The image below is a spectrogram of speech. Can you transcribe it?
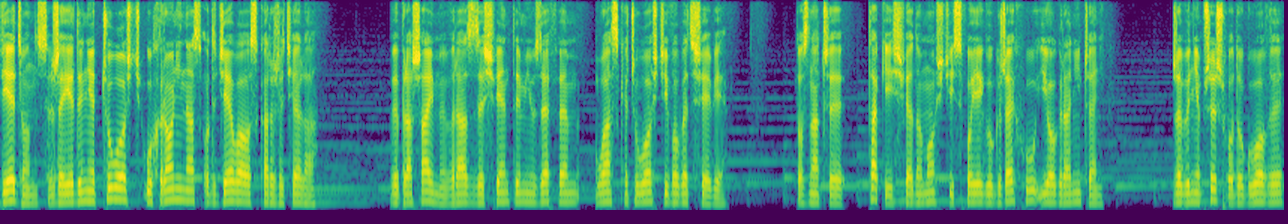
Wiedząc, że jedynie czułość uchroni nas od dzieła oskarżyciela. Wypraszajmy wraz ze świętym Józefem łaskę czułości wobec siebie, to znaczy takiej świadomości swojego grzechu i ograniczeń, żeby nie przyszło do głowy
